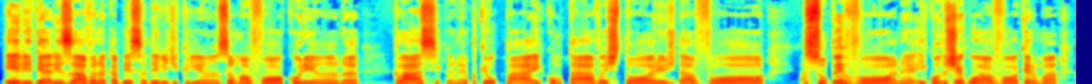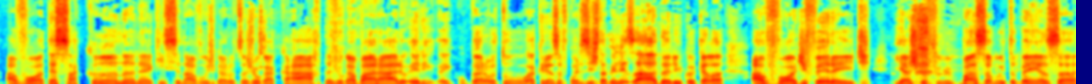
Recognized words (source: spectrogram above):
Ele idealizava na cabeça dele de criança uma avó coreana clássica, né? Porque o pai contava histórias da avó, a super vó, né? E quando chegou a avó, que era uma avó até sacana, né? Que ensinava os garotos a jogar carta, jogar baralho, ele, o garoto, a criança ficou desestabilizada ali com aquela avó diferente. E acho que o filme passa muito bem essa,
